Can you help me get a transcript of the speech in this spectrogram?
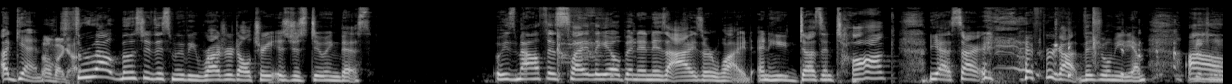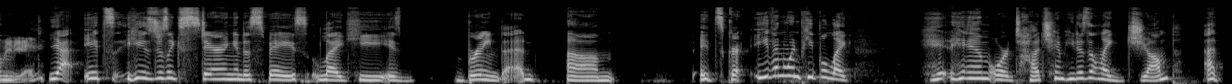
Again, Oh my God. throughout most of this movie, Roger Daltrey is just doing this. His mouth is slightly open and his eyes are wide and he doesn't talk. Yeah, sorry. I forgot visual medium. Visual Um, medium. Yeah, it's he's just like staring into space like he is brain dead. Um it's great. Even when people like hit him or touch him, he doesn't like jump at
